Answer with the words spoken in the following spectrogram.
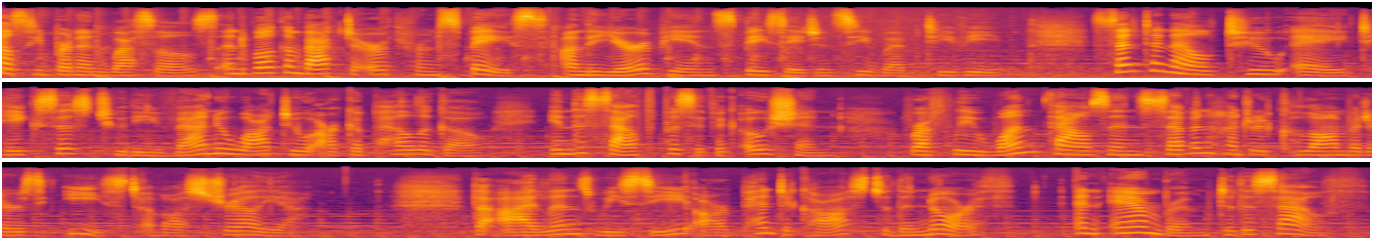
Kelsea Brennan Wessels, and welcome back to Earth from Space on the European Space Agency Web TV. Sentinel 2A takes us to the Vanuatu archipelago in the South Pacific Ocean, roughly 1,700 kilometers east of Australia. The islands we see are Pentecost to the north and Ambrym to the south.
